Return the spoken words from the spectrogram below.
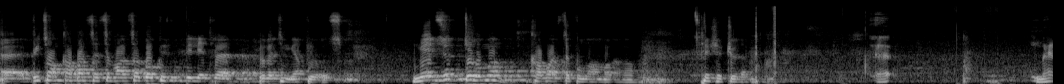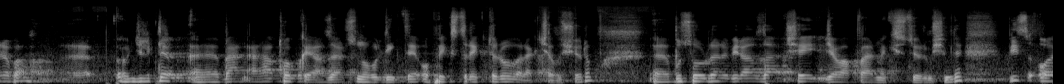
e, bir ton kapasitesi varsa 900 mililitre üretim yapıyoruz. Mevcut durumun kapasite kullanma oranı. Teşekkürler. Merhaba. Ee, Öncelikle e, ben Erhan Topkaya, Azersun Holding'de OPEX direktörü olarak çalışıyorum. Ee, Bu sorulara biraz da şey cevap vermek istiyorum şimdi. Biz o-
